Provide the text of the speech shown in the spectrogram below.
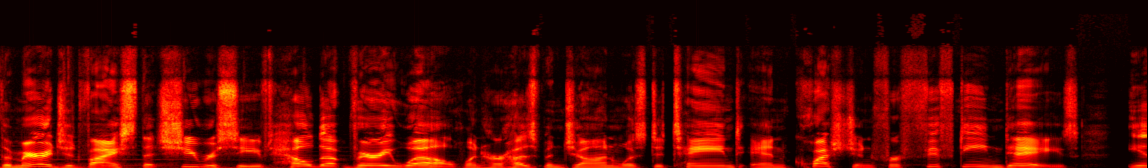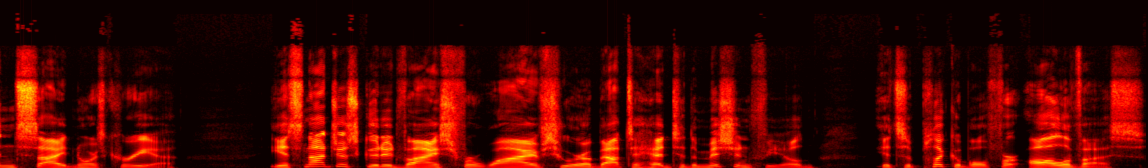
The marriage advice that she received held up very well when her husband John was detained and questioned for 15 days inside North Korea. It's not just good advice for wives who are about to head to the mission field, it's applicable for all of us.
